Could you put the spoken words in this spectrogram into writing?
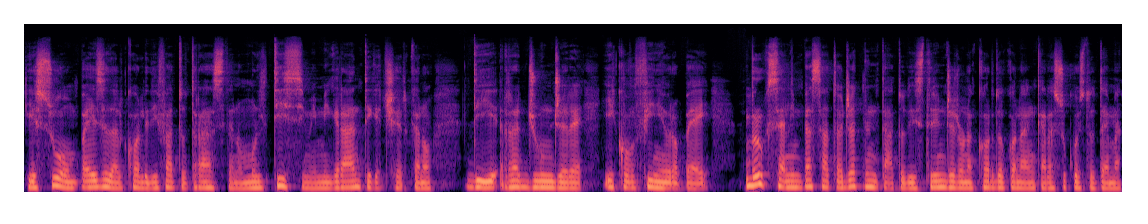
il suo un paese dal quale di fatto transitano moltissimi migranti che cercano di raggiungere i confini europei. Bruxelles in passato ha già tentato di stringere un accordo con Ankara su questo tema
